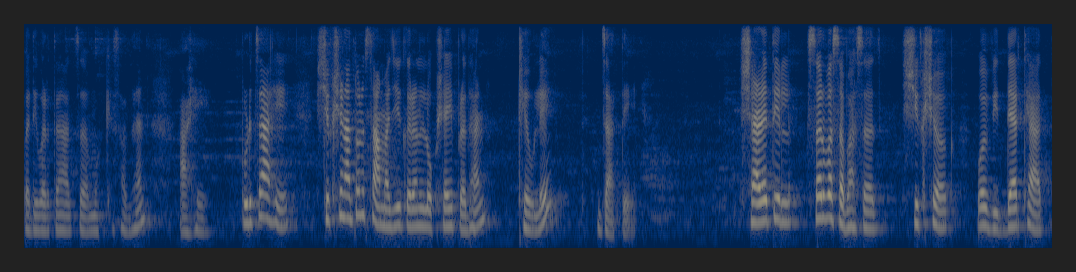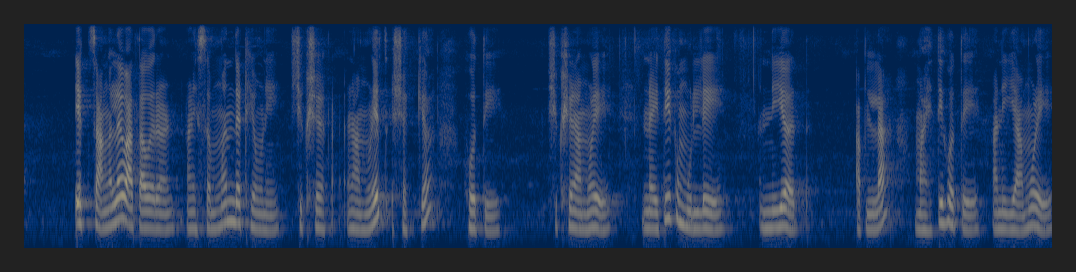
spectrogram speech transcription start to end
परिवर्तनाचं मुख्य साधन आहे. पुढचं आहे शिक्षणातून सामाजिकरण लोकशाही प्रधान ठेवले जाते. शाळेतील सर्व सभासद शिक्षक व विद्यार्थ्यात एक चांगलं वातावरण आणि संबंध ठेवणे शिक्षणामुळेच शक्य होते. शिक्षणामुळे नैतिक मूल्ये नियत आपल्याला माहिती होते आणि यामुळे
